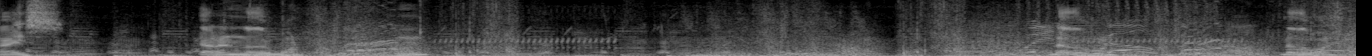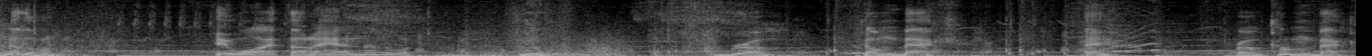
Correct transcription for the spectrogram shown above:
Nice. Got another one. Hmm? Another one? Another one? Another one? Okay, well, I thought I had another one. Bro, come back. Hey, bro, come back.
